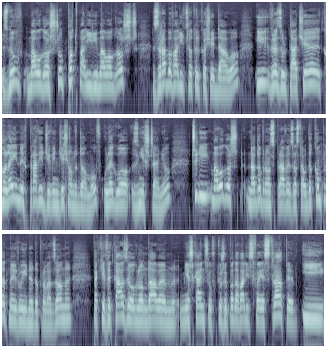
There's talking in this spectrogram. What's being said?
znów Małogoszczu, podpalili Małogoszcz, zrabowali co tylko się dało i w rezultacie kolejnych prawie 90 domów uległo zniszczeniu, czyli Małogoszcz na dobrą sprawę został do kompletnej ruiny doprowadzony. Takie wykazy oglądałem mieszkańców, którzy podawali swoje straty i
